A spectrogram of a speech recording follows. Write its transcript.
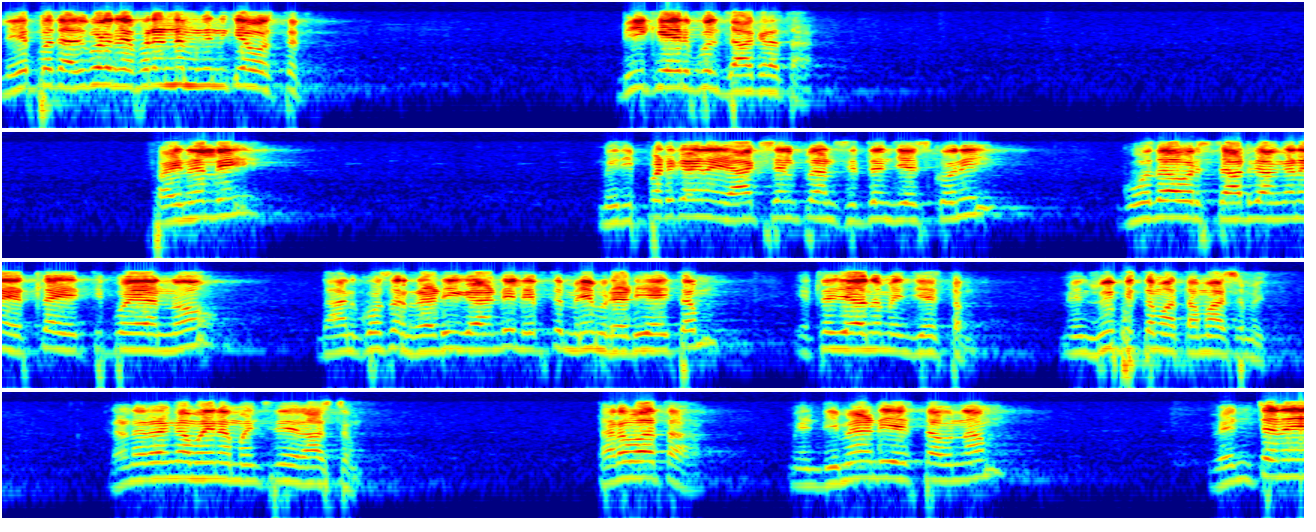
లేకపోతే అది కూడా రెఫరెండం కిందకే వస్తుంది. బీ కేర్ఫుల్ జాగ్రత్త. ఫైనల్లీ మీరు ఇప్పటికైనా యాక్షన్ ప్లాన్ సిద్ధం చేసుకొని గోదావరి స్టార్ట్ కాగానే ఎట్లా ఎత్తిపోయానో దానికోసం రెడీ కాండి లేకపోతే మేము రెడీ అవుతాం. ఎట్లా చేయాలో మేము చేస్తాం. మేము చూపిస్తాం ఆ తమాష మీకు. రణరంగమైన మంచిదే రాష్ట్రం. తర్వాత మేము డిమాండ్ చేస్తా ఉన్నాం వెంటనే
